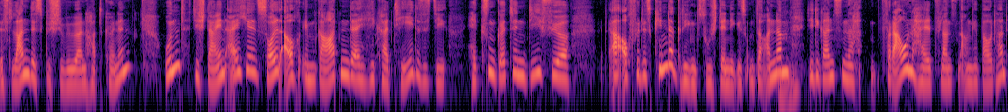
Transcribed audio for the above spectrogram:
des Landes beschwören hat können. Und die Steineiche soll auch im Garten der Hekate, das ist die Hexengöttin, die für ja, auch für das Kinderkriegen zuständig ist, unter anderem, mhm. die die ganzen Frauenheilpflanzen angebaut hat.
